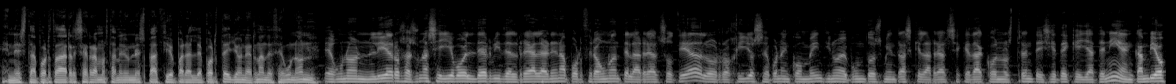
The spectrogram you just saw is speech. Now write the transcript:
En esta portada reservamos también un espacio para el deporte. John Hernández, Egunon. Egunon, Lier Osasuna se llevó el derby del Real Arena por 0 1 ante la Real Sociedad. Los rojillos se ponen con 29 puntos, mientras que la Real se queda con los 37 que ya tenía. En cambio,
